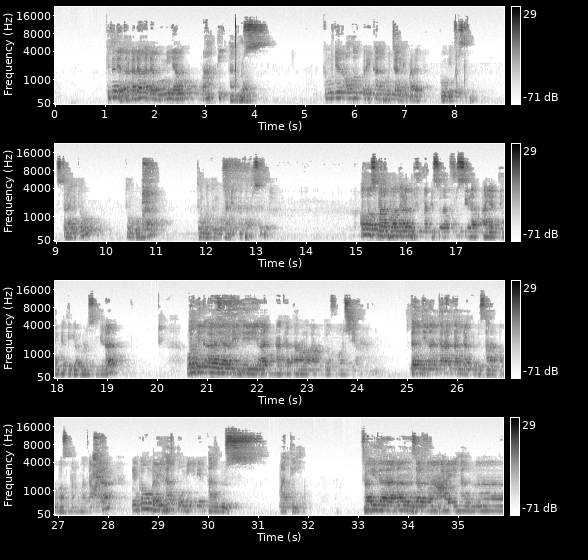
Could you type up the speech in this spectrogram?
Kita lihat terkadang ada bumi yang mati tandus. Kemudian Allah berikan hujan kepada bumi tersebut. Setelah itu tumbuhlah tumbuh-tumbuhan di tempat tersebut. Allah Subhanahu wa taala berfirman di surat Fussilat ayat yang ke-39 Wa min ayatihi annaka tara al-ardha khashi'ah. Dan di antara tanda kebesaran Allah Subhanahu wa taala engkau melihat bumi ini tandus mati. Fa idza anzalna 'alaiha al-ma'a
